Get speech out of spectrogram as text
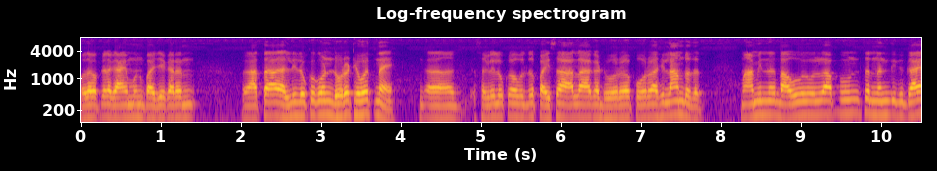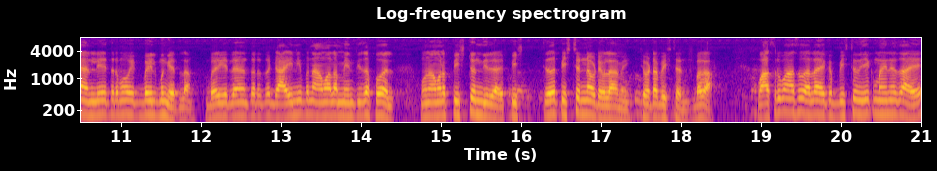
बघा आपल्याला गाय म्हणून पाहिजे कारण आता हल्ली लोक कोण ढोरं ठेवत नाही. सगळे लोक बोलतात पैसा आला का ढोरं पोरं अशी लांब जातात. मग आम्ही न- भाऊला आपण तर नंदी गाय आणली तर मग एक बैल पण घेतला. बैल घेतल्यानंतर तर गायीनी पण आम्हाला मेहनतीचा फल म्हणून आम्हाला पिस्टन दिलं आहे. पिस्ट त्याचं पिस्टन नाव ठेवलं आम्ही छोटा पिस्टन. बघा वासरू पण असं झालं आहे का पिस्टन एक महिन्याचा आहे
